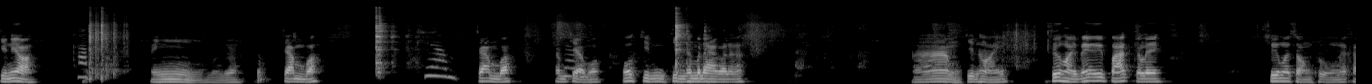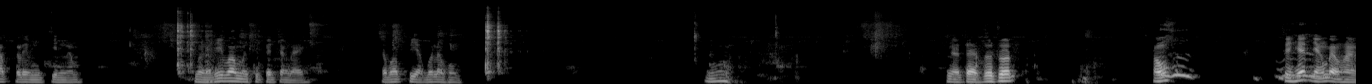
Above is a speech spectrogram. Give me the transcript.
กินนี่หรอครับ นี่เบิ่งเด้อจำบ่เชื่อมจำบ่จำแจ่วบ่โอ้กินกินธรรมดาก่อนนะอ่ามกินหอย ซื้อหอยไปให้พี่ปัดก็เลย ซื้อมาสองถุงนะครับ ก็เลยมากินน้ำเหมือนที่ว่ามันจะเป็นจังไรแต่ว่าเปียกเบ่ละผมอืมเนี่ยแต่สดๆเอาสิเฮ็ดหยังแบบห่าง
